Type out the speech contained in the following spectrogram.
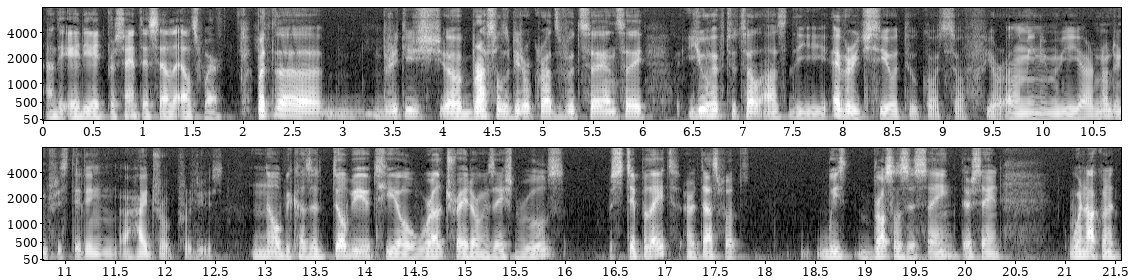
and the eighty-eight percent they sell elsewhere. But uh, British uh, Brussels bureaucrats would say and say, you have to tell us the average CO2 costs of your aluminium. We are not interested in a hydro produced. No, because the WTO World Trade Organization rules stipulate, or that's what we Brussels is saying. They're saying we're not going to.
